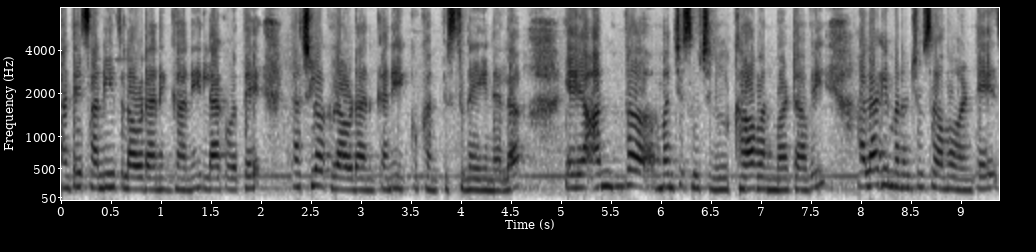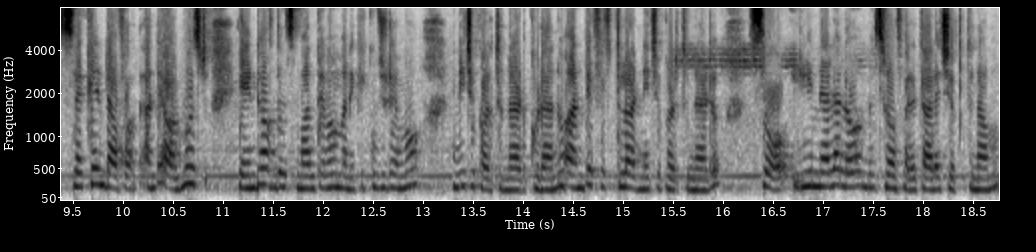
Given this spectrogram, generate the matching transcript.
అంటే సన్నిహితులు అవడానికి కానీ లేకపోతే టచ్లోకి రావడానికి కానీ ఎక్కువ కనిపిస్తున్నాయి ఈ నెల. అంత మంచి సూచనలు కావన్నమాట అవి. అలాగే మనం చూసాము అంటే సెకండ్ హాఫ్ అంటే almost end of this month ఏమో మనకి కుజుడేమో నీచు పడుతున్నాడు కూడాను. అంటే ఫిఫ్త్లో నీచ పడుతున్నాడు. సో ఈ నెలలో మిశ్రమ ఫలితాలే చెప్తున్నాము.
